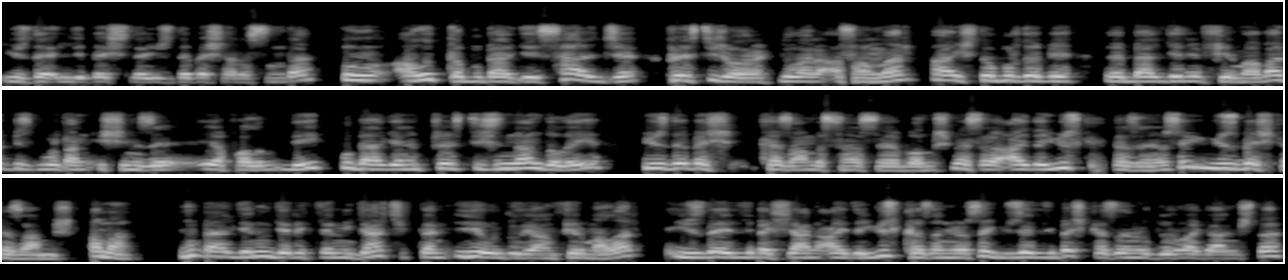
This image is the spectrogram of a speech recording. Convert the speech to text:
%55 ile %5 arasında? Bunu alıp da bu belgeyi sadece prestij olarak duvara asanlar, ha işte burada bir e, belgeli firma var biz buradan işimizi yapalım deyip bu belgenin prestijinden dolayı %5 kazanmasına sebep olmuş. Mesela ayda 100 kazanıyorsa 105 kazanmış. Ama bu belgenin gereklerini gerçekten iyi uygulayan firmalar %55 yani ayda 100 kazanıyorsa 155 kazanır duruma gelmişler.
